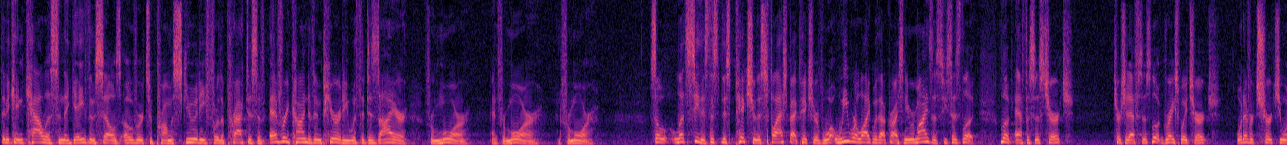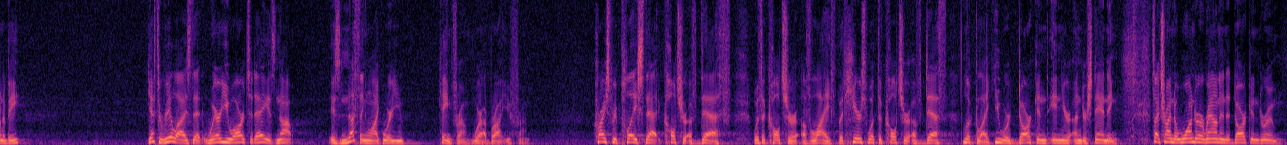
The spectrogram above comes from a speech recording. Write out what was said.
They became callous and they gave themselves over to promiscuity for the practice of every kind of impurity with a desire for more and for more and for more. So let's see this, this, this picture, this flashback picture of what we were like without Christ. And he reminds us, he says, Look, look, Ephesus church, church at Ephesus, look, Graceway Church, whatever church you want to be. You have to realize that where you are today is not, is nothing like where you came from, where I brought you from. Christ replaced that culture of death with a culture of life. But here's what the culture of death looked like. You were darkened in your understanding. It's like trying to wander around in a darkened room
